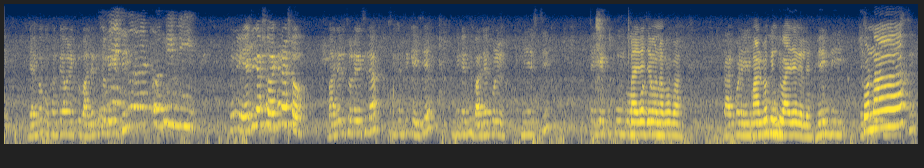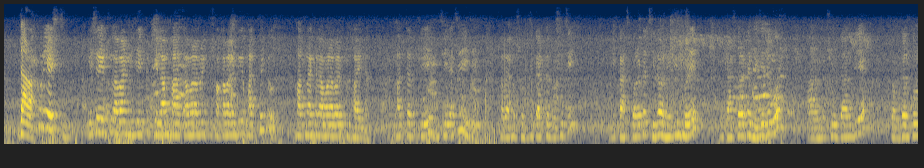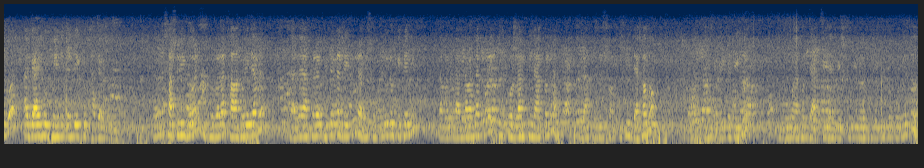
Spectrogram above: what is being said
যাই হোক ওখান থেকে আবার একটু বাজারে চলে গেছি। শুনি এদিকে আসো এখানে আসো। বাজারে চলে গেছিলাম সেখান থেকে এই যে টুকিটাকি বাজার করে নিয়ে এসেছি। এই যে একটু কুমড়ো বাইরে যাব না বাবা। তারপরে মারবো কিন্তু বাইরে গেলে। ভেন্ডি সোনা! দাঁড়া। করে এসেছি। এসে একটু আবার নিজে একটু খেলাম ভাত আমার আবার একটু সকালবেলার দিকে ভাত খাই তো, ভাত না খেলে আমার আবার একটু হয় না। ভাতটা খেয়ে গুছিয়ে গেছে, এই যে সব এখন সবজি কাটতে বসেছি। এই কাঁচকলাটা ছিল অনেকদিন ধরে, এই কাঁচকলাটা ভেজে দেবো, আর মুসুর ডাল দিয়ে টক ডাল করব, আর যাই হোক ভেন্ডি টেন্ডি একটু ভাজা করব। তাহলে শাশুড়ি বোন দুপুরবেলা খাওয়া হয়ে যাবে, তাহলে আপনারা ভিডিওটা দেখুন, আমি সবজিগুলো কেটে নিই। তারপরে রান্না বান্না করে কী করলাম কি না করলাম আপনাদের সব কিছুই দেখাবো দেখুন বৌমা এখন যাচ্ছে বৃহস্পতিবার করবে তো,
